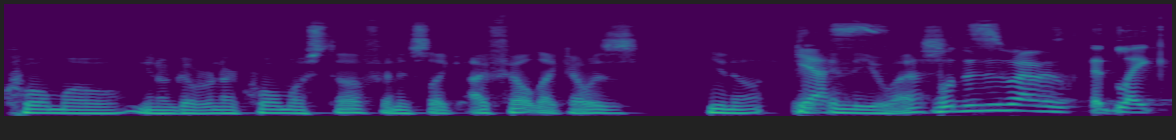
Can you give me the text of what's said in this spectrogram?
Cuomo, you know, Governor Cuomo stuff and it's like I felt like I was, you know, yes. in the US. Well, this is what I was like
